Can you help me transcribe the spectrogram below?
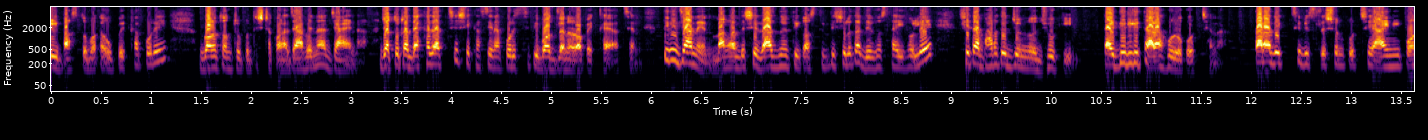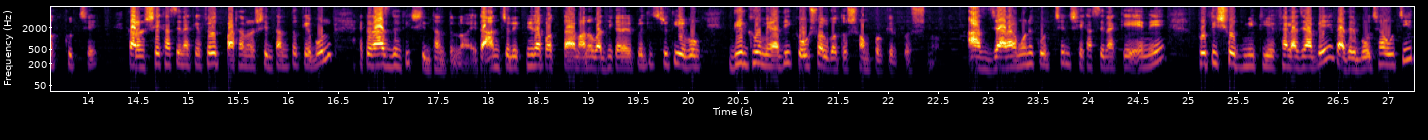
এই বাস্তবতা উপেক্ষা করে গণতন্ত্র প্রতিষ্ঠা করা যাবে না, যায় না। যতটা দেখা যাচ্ছে, শেখ হাসিনা পরিস্থিতি বদলানোর অপেক্ষায় আছেন। তিনি জানেন, বাংলাদেশের রাজনৈতিক অস্থিতিশীলতা দীর্ঘস্থায়ী হলে সেটা ভারতের জন্য ঝুঁকি। তাই দিল্লি তাড়াহুড়ো করছে না। তারা দেখছে, বিশ্লেষণ করছে, আইনি পথ খুঁজছে। কারণ শেখ হাসিনাকে ফেরত পাঠানোর সিদ্ধান্ত কেবল একটা রাজনৈতিক সিদ্ধান্ত নয়, এটা আঞ্চলিক নিরাপত্তা, মানবাধিকারের প্রতিশ্রুতি এবং দীর্ঘমেয়াদী কৌশলগত সম্পর্কের প্রশ্ন। আজ যারা মনে করছেন শেখ হাসিনাকে এনে প্রতিশোধ মিটিয়ে ফেলা যাবে, তাদের বোঝা উচিত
